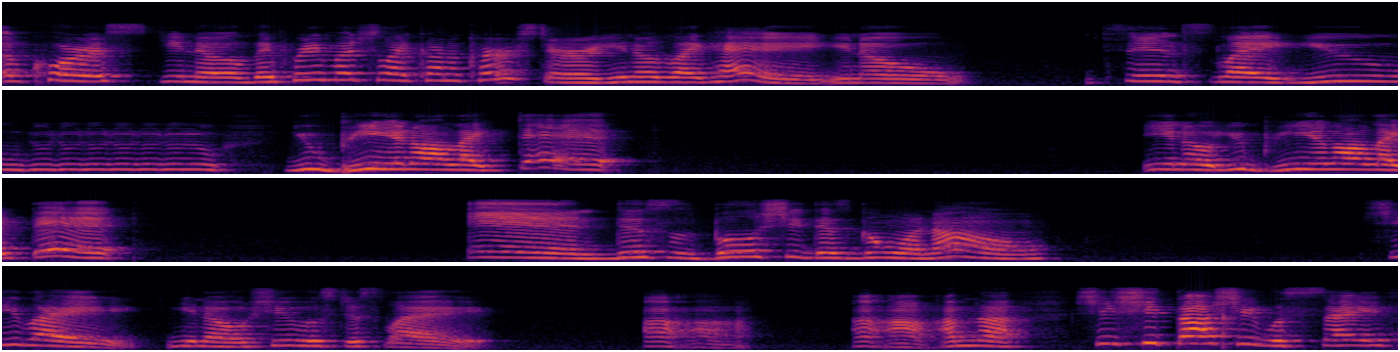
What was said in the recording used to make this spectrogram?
of course, you know, they pretty much like kind of cursed her, you know, like, hey, you know, since like you you you you you, you, you being all like that, you know, you being all like that, and this is bullshit that's going on. She like, you know, she was just like, uh uh-uh, uh, uh-uh, I'm not. She she thought she was safe,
